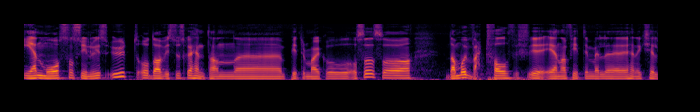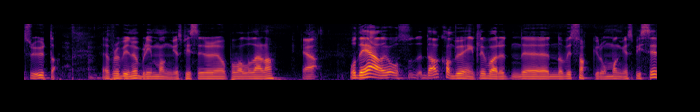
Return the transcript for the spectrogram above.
Én må sannsynligvis ut, og da hvis du skal hente han uh, Peter Michael også, så da må i hvert fall en av Fitim eller Henrik Kjelsrud ut, da. For det begynner å bli mange spisser oppå vallet der, da. Ja. Og det er jo også Da kan vi jo egentlig bare, eh, når vi snakker om mange spisser,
